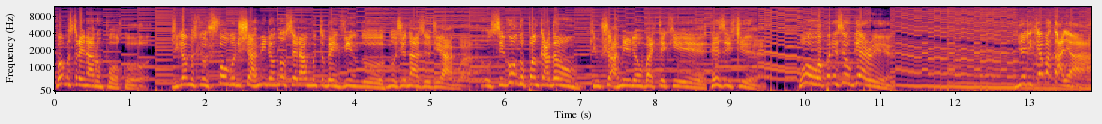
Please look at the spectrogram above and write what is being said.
vamos treinar um pouco. Digamos que o fogo de Charmeleon não será muito bem-vindo no ginásio de água. O segundo pancadão que o Charmeleon vai ter que resistir. Oh, apareceu o Gary! E ele quer batalhar!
